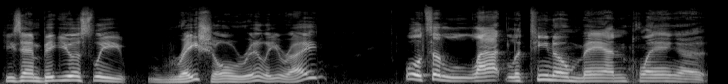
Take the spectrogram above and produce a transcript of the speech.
He's ambiguously racial, really, right? Well, it's a Lat Latino man playing a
